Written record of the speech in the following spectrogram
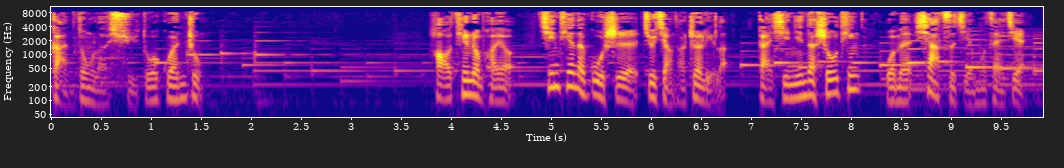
感动了许多观众。好，听众朋友，今天的故事就讲到这里了，感谢您的收听，我们下次节目再见。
